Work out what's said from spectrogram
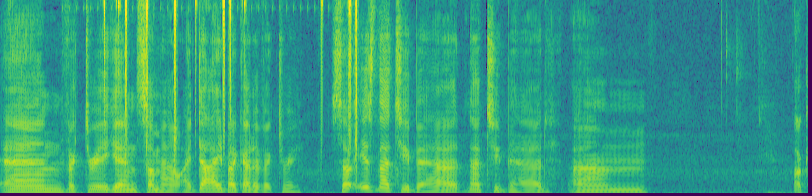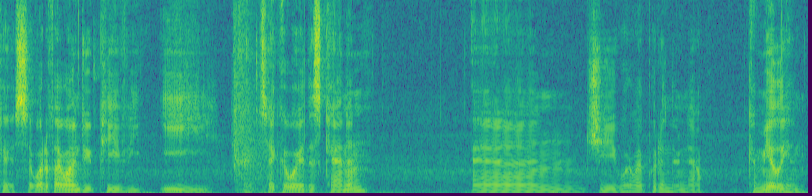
And victory again somehow. I died but got a victory. So it's not too bad. Not too bad. Um... Okay, so what if I want to do PvE? I take away this cannon. And gee, what do I put in there now? Chameleon.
